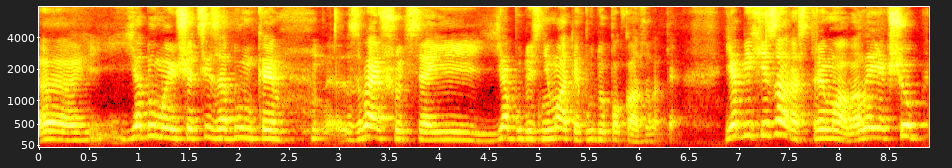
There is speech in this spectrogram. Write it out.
Е, Я думаю, що ці задумки звершуться, і я буду знімати, буду показувати. Я б їх і зараз тримав, але якщо б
